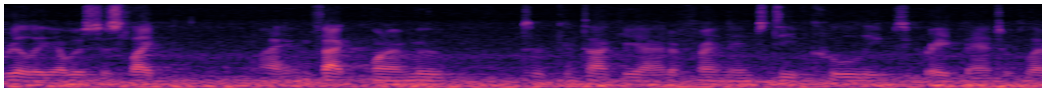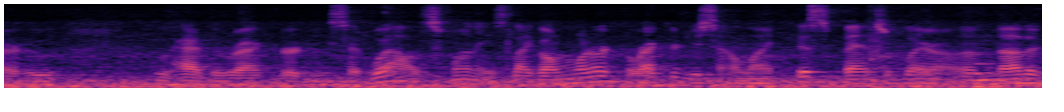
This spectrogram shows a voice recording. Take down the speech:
really. I was just like, I, in fact, when I moved to Kentucky, I had a friend named Steve Cooley, who's a great banjo player who, who had the record. And he said, "Well, it's funny. It's like on one record you sound like this banjo player, on another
